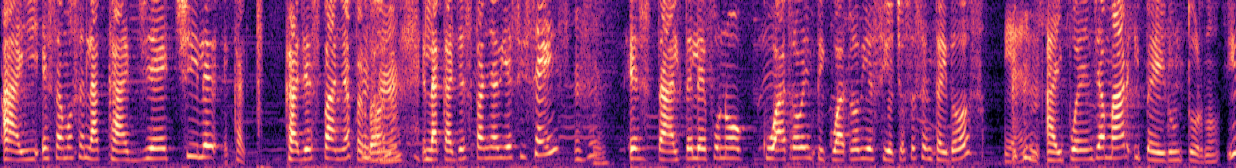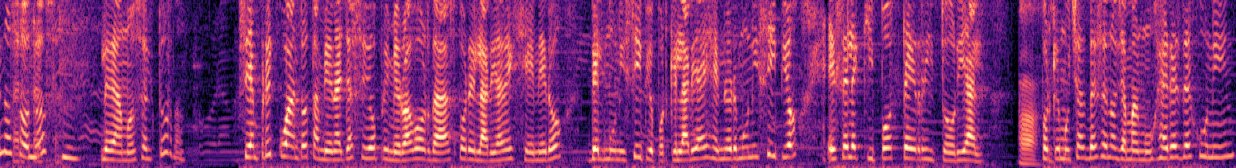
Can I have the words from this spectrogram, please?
Ahí estamos en la calle Chile, calle España, perdón, en la calle España 16. Está el teléfono 424-1862. Ahí pueden llamar y pedir un turno. Y nosotros le damos el turno. Siempre y cuando también haya sido primero abordadas por el área de género del municipio, porque el área de género del municipio es el equipo territorial Ah. Porque muchas veces nos llaman mujeres de Junín,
